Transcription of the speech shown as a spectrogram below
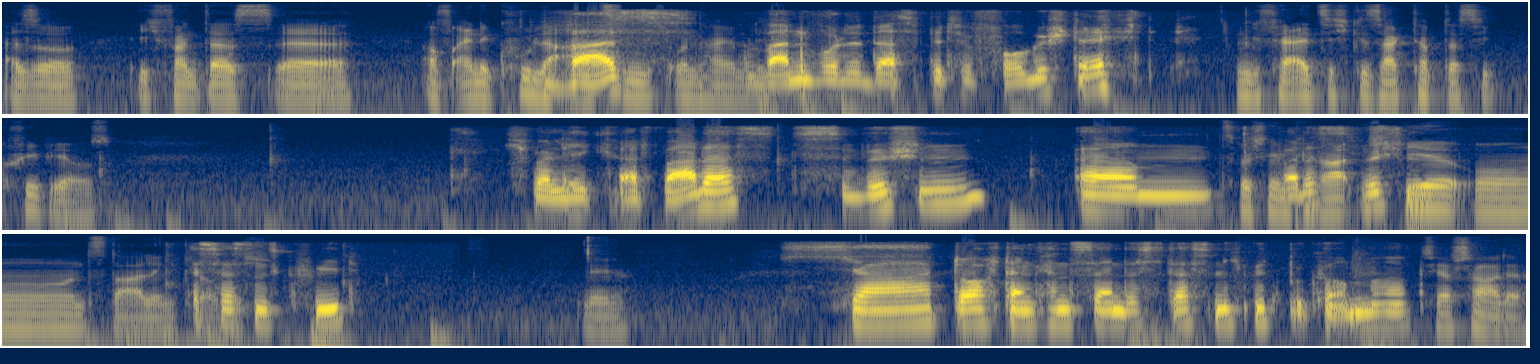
Also ich fand das äh, auf eine coole Art Was? ziemlich unheimlich. Wann wurde das bitte vorgestellt? Ungefähr als ich gesagt habe, das sieht creepy aus. Ich überlege gerade, war das zwischen ähm, zwischen dem Piratenspiel und Starlink? Assassin's ich. Creed? Nee. Ja, doch, dann kann es sein, dass ich das nicht mitbekommen habe. Tja, schade.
